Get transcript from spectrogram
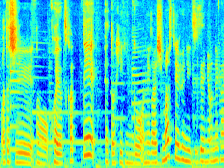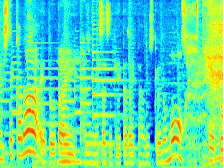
私の声を使って、えっとヒーリングをお願いしますというふうに事前にお願いしてから、えっと歌い始めさせていただいたんですけれども、えっ、と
